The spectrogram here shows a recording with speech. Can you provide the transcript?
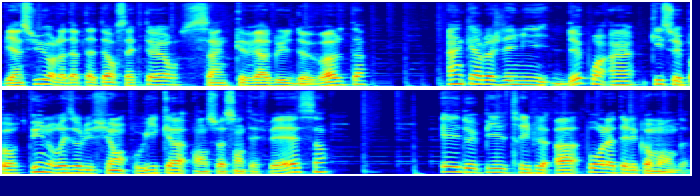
Bien sûr, l'adaptateur secteur 5,2 volts, un câble HDMI 2.1 qui supporte une résolution 8K en 60 fps et deux piles AAA pour la télécommande.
